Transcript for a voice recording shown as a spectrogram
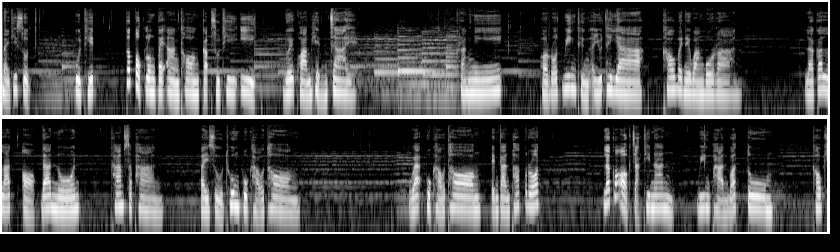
ในที่สุด อุทิศก็ตกลงไปอ่างทองกับสุธีอีก ด้วยความเห็นใจ ครั้งนี้ พอรถวิ่งถึงอยุธยาเข้าไปในวังโบราณ แล้วก็ลัดออกด้านโน้น ข้ามสะพาน ไปสู่ทุ่งภูเขาทอง แวะภูเขาทองเป็นการพักรถ แล้วก็ออกจากที่นั่น วิ่งผ่านวัดตูม เข้าเข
